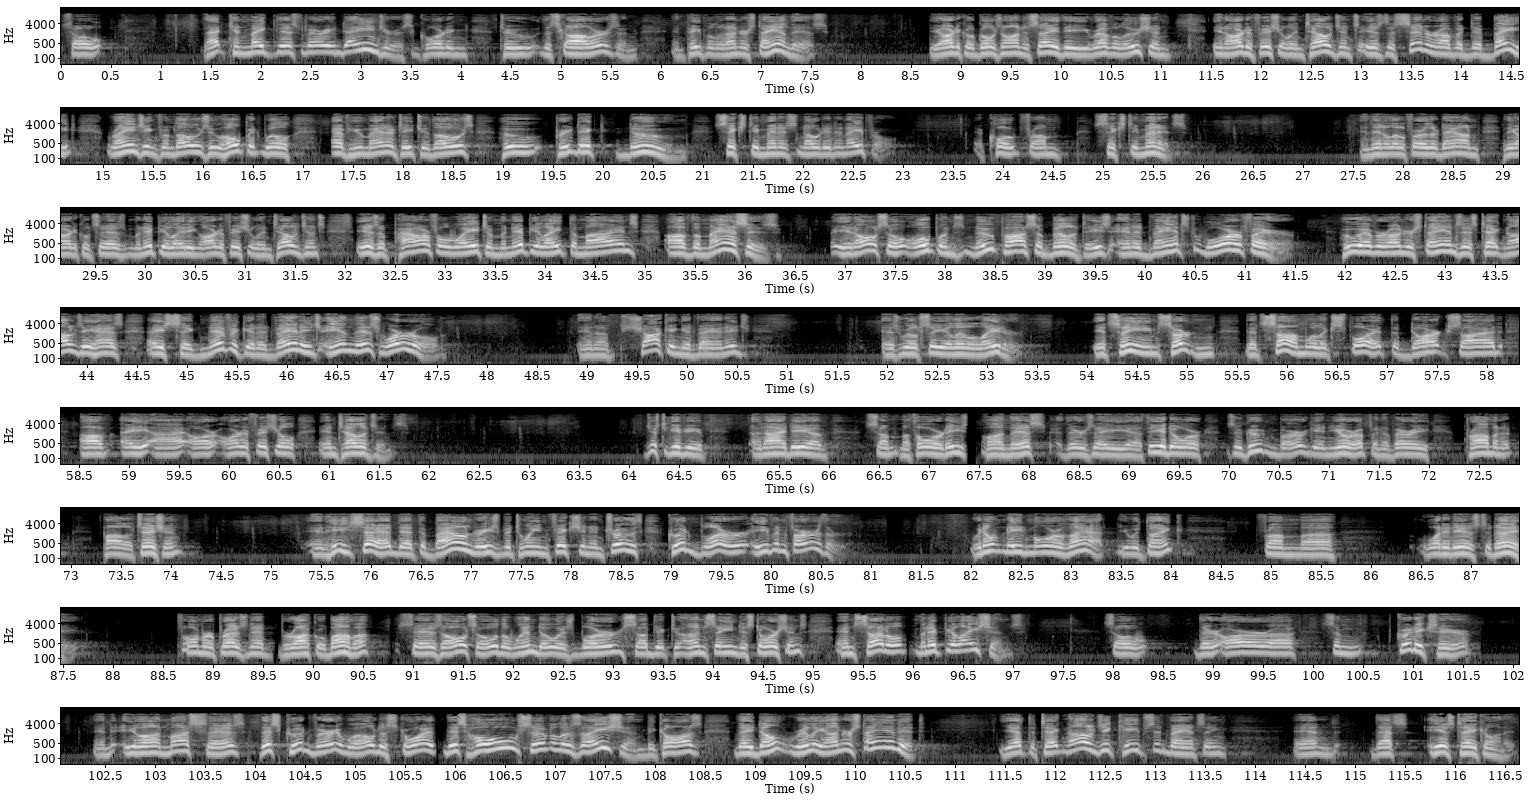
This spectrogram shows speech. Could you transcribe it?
So that can make this very dangerous, according to the scholars and, and people that understand this. The article goes on to say the revolution in artificial intelligence is the center of a debate ranging from those who hope it will have humanity to those who predict doom. 60 Minutes noted in April. A quote from 60 minutes. And then a little further down, the article says manipulating artificial intelligence is a powerful way to manipulate the minds of the masses. It also opens new possibilities in advanced warfare. Whoever understands this technology has a significant advantage in this world. And a shocking advantage, as we'll see a little later it seems certain that some will exploit the dark side of AI or artificial intelligence. Just to give you an idea of some authorities on this, there's a uh, Theodore zu Guttenberg in Europe and a very prominent politician. And he said that the boundaries between fiction and truth could blur even further. We don't need more of that, you would think, from uh, what it is today. Former President Barack Obama says also the window is blurred, subject to unseen distortions and subtle manipulations. So there are uh, some critics here. And Elon Musk says this could very well destroy this whole civilization because they don't really understand it. Yet the technology keeps advancing, and that's his take on it.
